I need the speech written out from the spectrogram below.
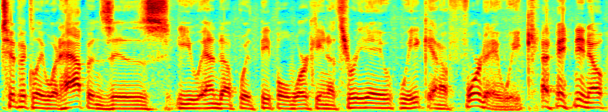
typically what happens is you end up with people working a three day week and a four day week. I mean, you know,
